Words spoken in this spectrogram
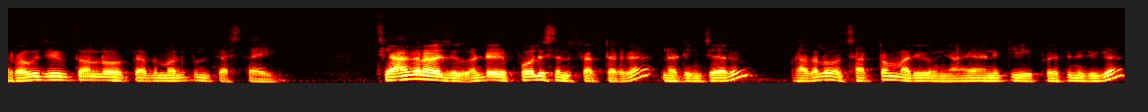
రఘు జీవితంలో పెద్ద మలుపులు తెస్తాయి. త్యాగరాజు అంటే పోలీస్ ఇన్స్పెక్టర్గా నటించారు. కథలో చట్టం మరియు న్యాయానికి ప్రతినిధిగా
